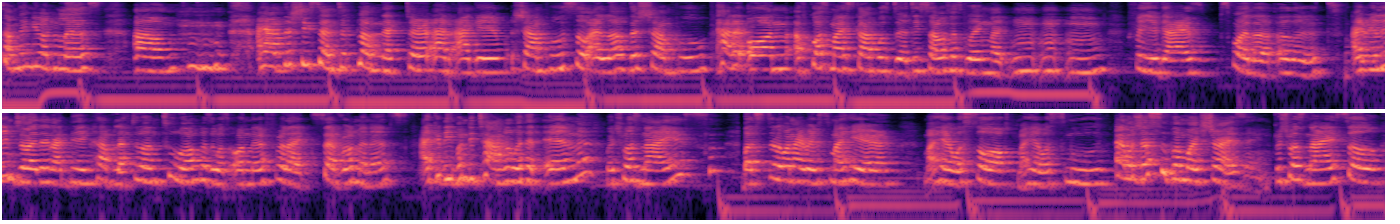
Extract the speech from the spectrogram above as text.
something new on the list um, I have the She Scented Plum Nectar and Agave shampoo. So I love this shampoo. Had it on. Of course, my scalp was dirty. So I was just going like, mm, mm, mm for you guys. Spoiler alert. I really enjoyed it. I didn't have left it on too long because it was on there for like several minutes. I could even detangle with it in, which was nice. But still when I rinsed my hair, my hair was soft, my hair was smooth. And it was just super moisturizing which was nice. So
